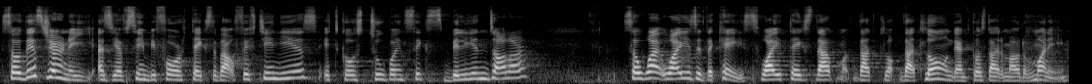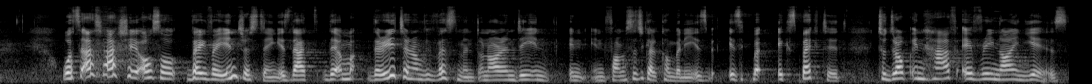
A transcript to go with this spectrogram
So this journey, as you have seen before, takes about 15 years. It costs $2.6 billion. So why, why is it the case? Why it takes that, that, that long and costs that amount of money? What's actually also very, very interesting is that the, the return of investment on R&D in, in, in, pharmaceutical company is, is expected to drop in half every nine years,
